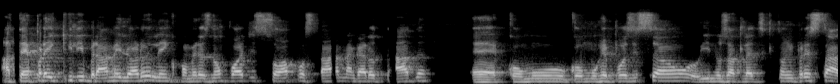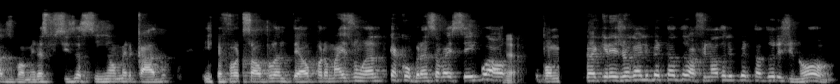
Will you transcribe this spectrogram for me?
até para equilibrar melhor o elenco. O Palmeiras não pode só apostar na garotada é, como, como reposição e nos atletas que estão emprestados. O Palmeiras precisa sim ir ao mercado e reforçar o plantel por mais um ano, porque a cobrança vai ser igual. É. O Palmeiras vai querer jogar a Libertadores, a final da Libertadores de novo.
